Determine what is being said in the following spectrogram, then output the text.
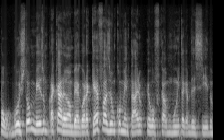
pô, gostou mesmo pra caramba e agora quer fazer um comentário, eu vou ficar muito agradecido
